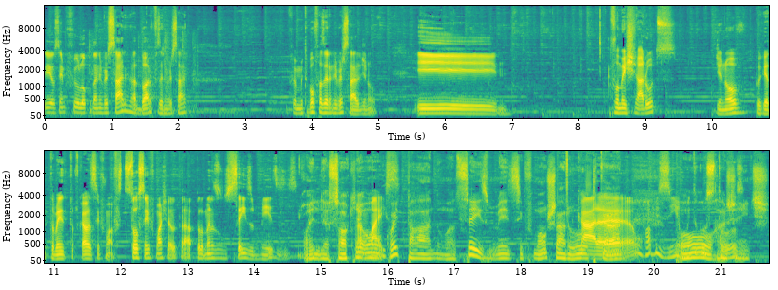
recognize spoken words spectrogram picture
eu sempre fui o louco do aniversário, adoro fazer aniversário. Foi muito bom fazer aniversário de novo. E. Fumei charutos de novo, porque eu também ficava sem fumar. Estou sem fumar charuto há pelo menos uns seis meses. assim. Olha só que, ó, mais. coitado, mano. Seis meses sem fumar um charuto, Cara, cara. é um hobbyzinho muito Porra, gostoso. gente.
